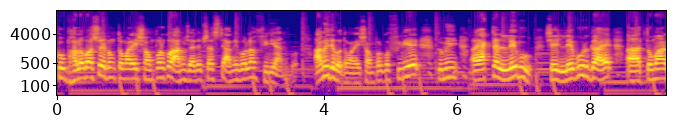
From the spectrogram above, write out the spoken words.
খুব ভালোবাসো এবং তোমার এই সম্পর্ক, আমি জয়দেব শাস্ত্রী, আমি বললাম ফিরিয়ে আনব। আমি দেবো তোমার এই সম্পর্ক ফিরিয়ে। তুমি একটা লেবু, সেই লেবুর গায়ে তোমার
